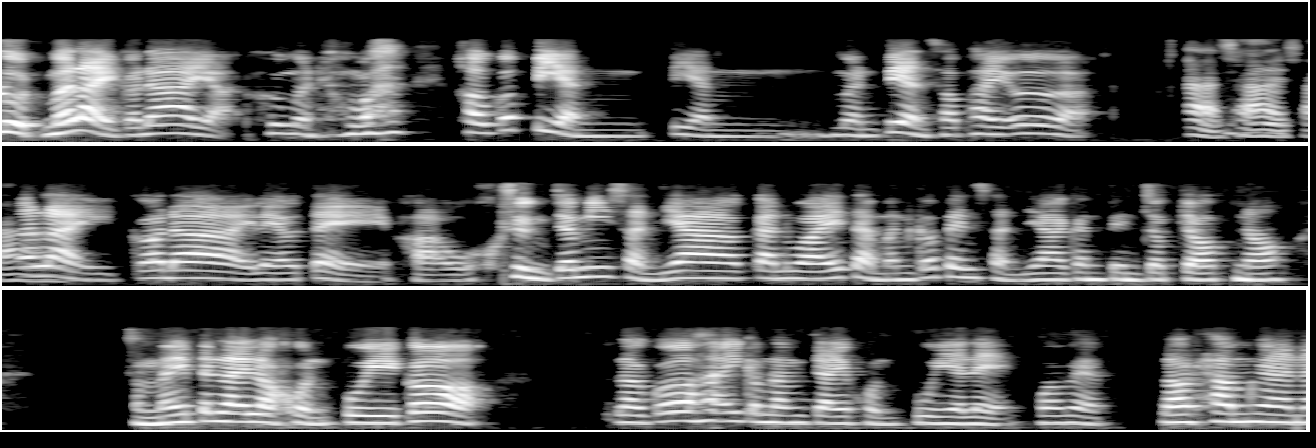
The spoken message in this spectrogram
หลุดเมื่อไหร่ก็ได้อะคือเหมือนกับว่าเขาก็เปลี่ยนเปลี่ยนเหมือนเปลี่ยนซัพพลายเออร์อะ อ่าใช่ใช่เมื่อไหร่ก็ได้แล้วแต่เขาถึงจะมีสัญญากันไว้ แต่มันก็เป็นสัญญากันเป็น job ๆเนาะแต่ไม่เป็นไรหรอกขนปุยก็เราก็ให้กำลังใจขนปุยอะแหละว่าแบบเราทำงาน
